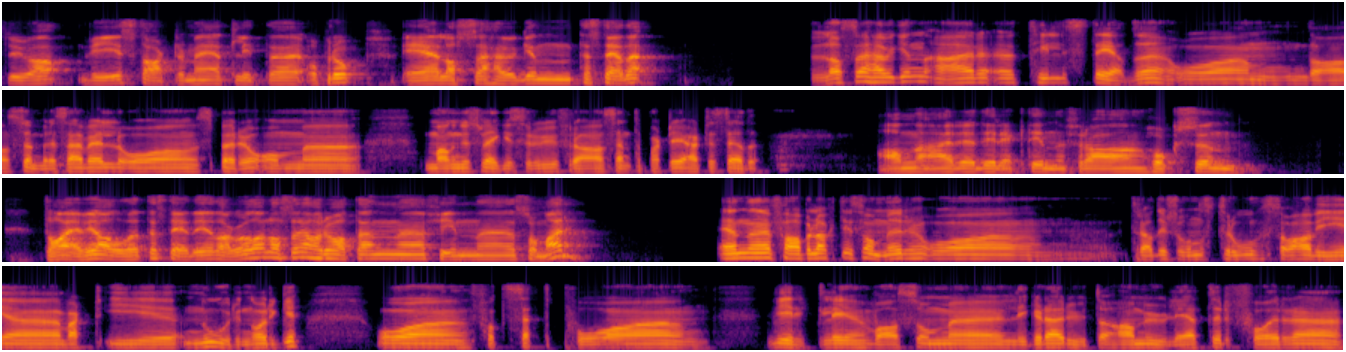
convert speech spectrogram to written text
stua. Vi starter med et lite opprop. Er Lasse Haugen til stede? Lasse Haugen er eh, til stede, og mm, da sømmer det seg vel å spørre om eh, Magnus Veggesrud fra Senterpartiet er til stede. Han er direkte inne fra Hokksund. Da er vi alle til stede i dag òg, da, Lasse. Har du hatt en eh, fin sommer? En fabelaktig sommer, og tradisjonens tro så har vi vært i Nord-Norge og fått sett på virkelig hva som eh, ligger der ute av muligheter for eh,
